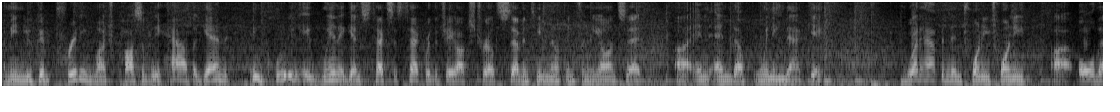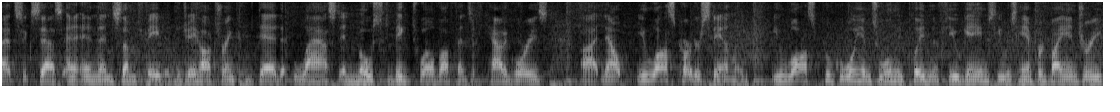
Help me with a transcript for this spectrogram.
I mean, you could pretty much possibly have, again, including a win against Texas Tech where the Jayhawks trailed 17 0 from the onset uh, and end up winning that game what happened in 2020, uh, all that success, and, and, then some faded. The Jayhawks ranked dead last in most Big 12 offensive categories. Uh, now, you lost Carter Stanley. You lost Pooka Williams, who only played in a few games. He was hampered by injury,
